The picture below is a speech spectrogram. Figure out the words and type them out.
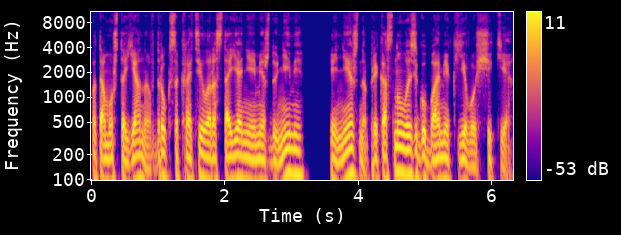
потому что Яна вдруг сократила расстояние между ними и нежно прикоснулась губами к его щеке.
